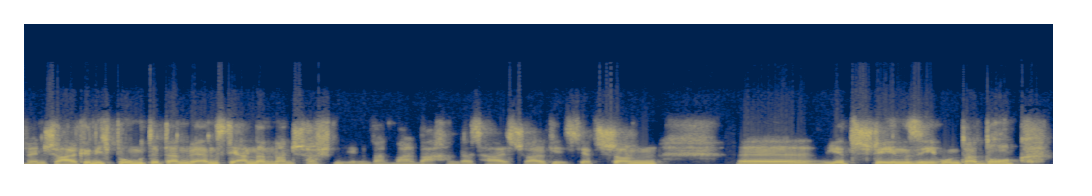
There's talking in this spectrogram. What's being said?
wenn Schalke nicht punktet, dann werden es die anderen Mannschaften irgendwann mal machen. Das heißt, Schalke ist jetzt schon, äh, jetzt stehen sie unter Druck.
